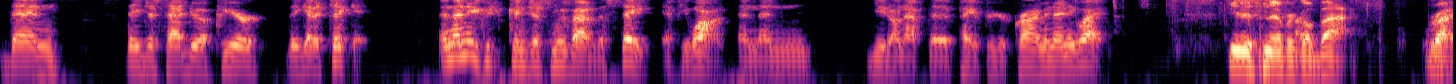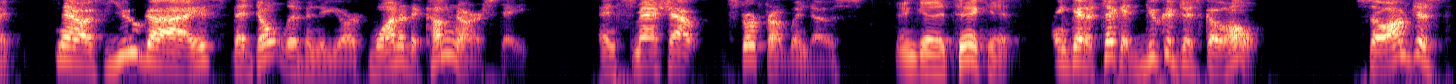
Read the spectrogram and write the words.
then they just had to appear. They get a ticket, and then you can just move out of the state if you want, and then you don't have to pay for your crime in any way. You just never go back. Right. Now, if you guys that don't live in New York wanted to come to our state and smash out storefront windows And get a ticket. and get a ticket, you could just go home. So I'm just,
